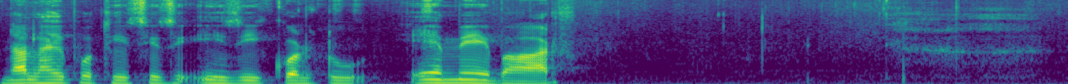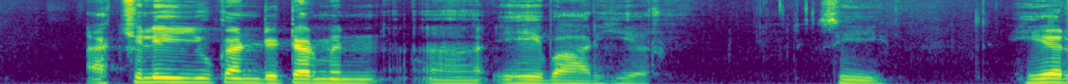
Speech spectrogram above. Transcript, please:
null hypothesis is equal to m a bar. Actually, you can determine uh, a bar here. See, here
